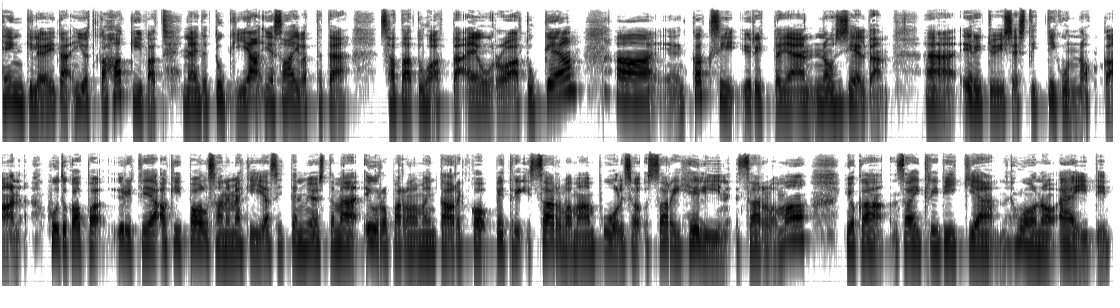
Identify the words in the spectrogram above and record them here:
henkilöitä, jotka hakivat näitä tukia ja saivat tätä 100 000 euroa tukea. Kaksi yrittäjää nousi sieltä ää, erityisesti tikunnokkaan. Huutokauppayrittäjä Aki Palsanemäki ja sitten myös tämä europarlamentaarikko Petri Sarvamaan puoliso Sari Helin Sarvamaa, joka sai kritiikkiä huono äiti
